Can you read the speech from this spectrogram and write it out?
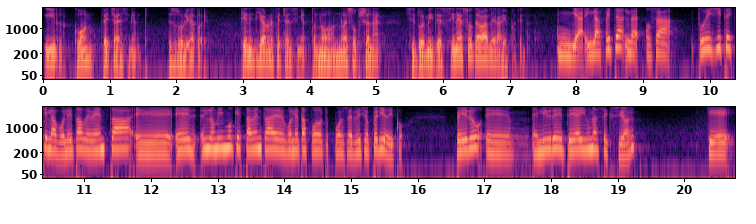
ir con fecha de vencimiento. Eso es obligatorio. Tienen que llevar una fecha de vencimiento, no, no es opcional. Si tú emites sin eso, te va a interno. Mm, Ya, y la fecha, la- o sea, tú dijiste que la boleta de venta eh, es, es lo mismo que esta venta de boletas por, por servicios periódicos, pero eh, en LibreDT hay una sección que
